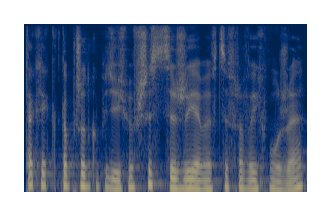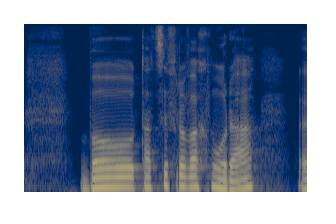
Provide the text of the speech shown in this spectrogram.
tak jak na początku powiedzieliśmy, wszyscy żyjemy w cyfrowej chmurze, bo ta cyfrowa chmura e,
